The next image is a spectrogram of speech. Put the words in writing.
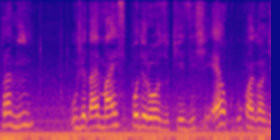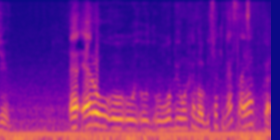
Para mim, o Jedi mais poderoso que existe é o, Qui-Gon Jinn. É, era o, o, o Obi-Wan Kenobi. Só que nessa época,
